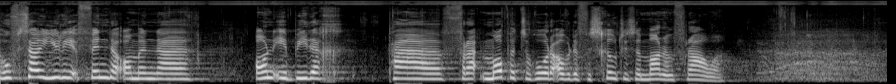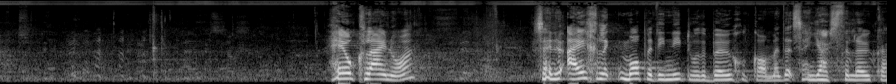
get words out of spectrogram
hoe zouden jullie het vinden om een uh, oneerbiedig paar moppen te horen over de verschil tussen man en vrouwen? Heel klein hoor zijn er eigenlijk moppen die niet door de beugel komen. Dat zijn juist de leuke.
